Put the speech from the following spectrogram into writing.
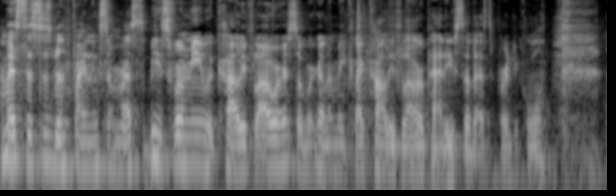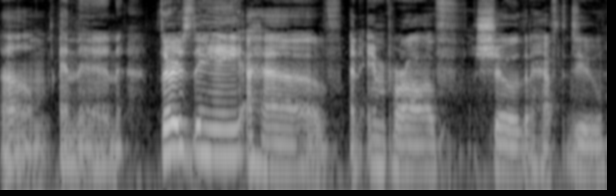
my sister's been finding some recipes for me with cauliflower, so we're gonna make like cauliflower patties, so that's pretty cool. Um, and then Thursday, I have an improv show that I have to do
